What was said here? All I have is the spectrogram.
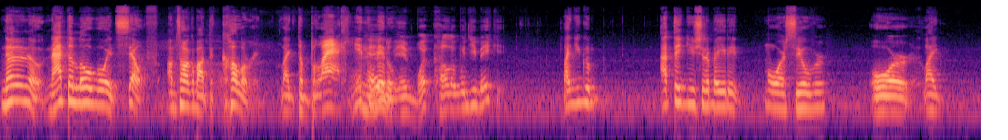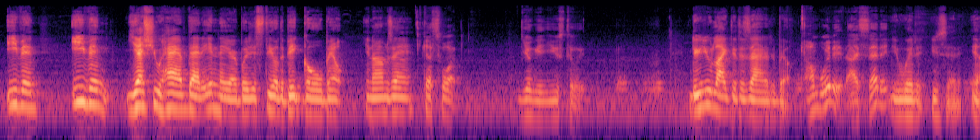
no, no, no, not the logo itself. I'm talking about the coloring, like the black in the middle. And what color would you make it? Like you could, I think you should have made it more silver, or like even, even yes, you have that in there, but it's still the big gold belt. You know what I'm saying? Guess what? You'll get used to it. Do you like the design of the belt? I'm with it. I said it. You with it? You said it. Yeah.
